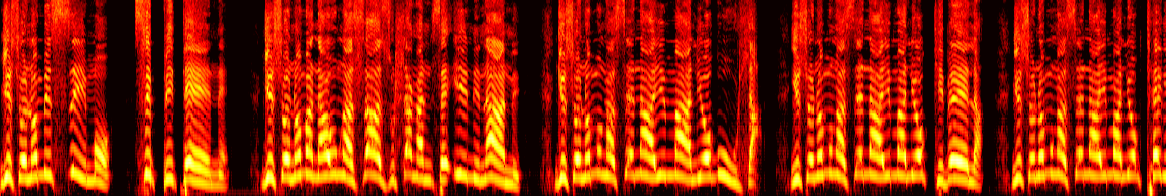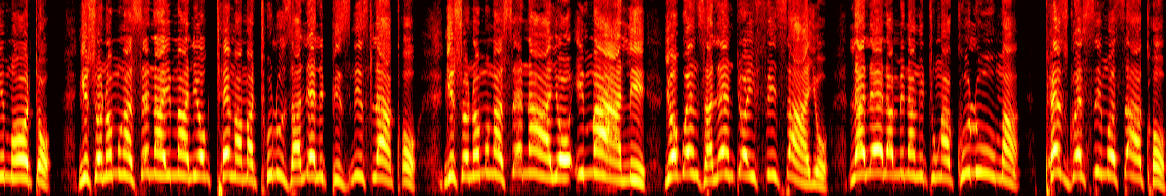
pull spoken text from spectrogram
Ngisho noma isimo sibhidene. Ngisho noma nawe ungasazi uhlanganise ini nani. Ngisho noma ungasenayo imali yokudla. Ngisho noma ungasenayo imali yokugibela. Ngisho noma ungasenayo imali yokuthenga imoto. Ngisho noma ungasenayo imali yokuthenga amathuluzi aleli ibhizinisi lakho. Ngisho noma ungasenayo imali yokwenza lento oyifisayo. Lalela mina ngithi ungakhuluma phezu kwesimo sakho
